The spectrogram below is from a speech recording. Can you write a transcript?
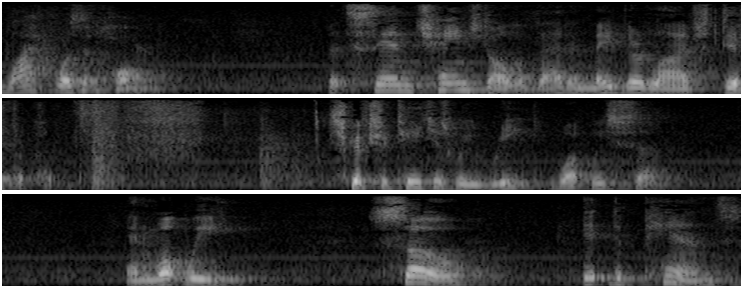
Life wasn't hard. But sin changed all of that and made their lives difficult. Scripture teaches we reap what we sow. And what we sow, it depends,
